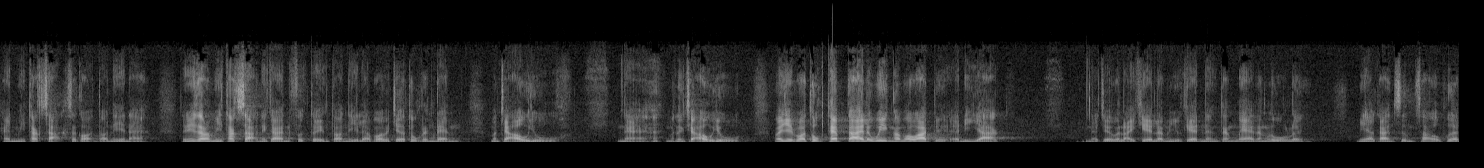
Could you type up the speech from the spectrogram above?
ให้มันมีทักษะซะก่อนตอนนี้นะทีนี้ถ้าเรามีทักษะในการฝึกตัวเองตอนนี้ แล้วพอไปเจอทุกข์แรงๆมันจะเอาอยู่นะมันต้องจะเอาอยู่ ไม่ใช่พอทุกข์แทบตายแล้ววิ่งเข้ามาวัดอันนี้ยากเจอมาหลายเคสแล้วมีอยู่เคสหนึ่งทั้งแม่ทั้งลูกเลย มีอาการซึมเศร้าเพื่อน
